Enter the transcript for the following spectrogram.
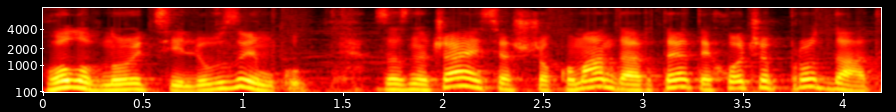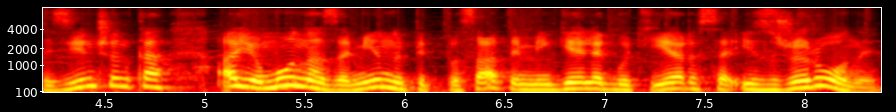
головною ціллю взимку. Зазначається, що команда Артети хоче продати Зінченка, а йому на заміну підписати Мігеля Гутьєреса із Жирони.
